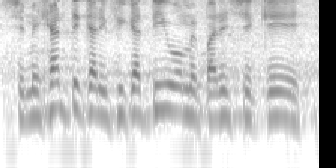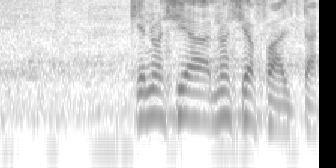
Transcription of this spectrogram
semejante calificativo me parece que, que no, hacía, no hacía falta.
